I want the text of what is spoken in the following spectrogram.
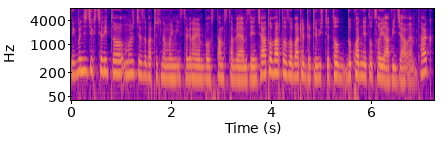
Jak będziecie chcieli, to możecie zobaczyć na moim Instagramie, bo tam stawiałem zdjęcia, a to warto zobaczyć rzeczywiście to dokładnie to, co ja widziałem, tak?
